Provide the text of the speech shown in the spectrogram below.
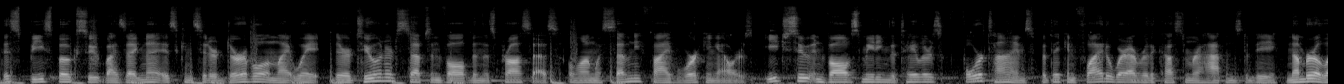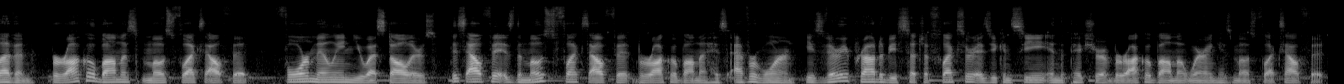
this bespoke suit by Zegna is considered durable and lightweight. There are 200 steps involved in this process, along with 75 working hours. Each suit involves meeting the tailors four times, but they can fly to wherever the customer happens to be. Number 11. Barack Obama's Most Flex Outfit, 4 million US dollars. This outfit is the most flex outfit Barack Obama has ever worn. He is very proud to be such a flexer as you can see in the picture of Barack Obama wearing his most flex outfit.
